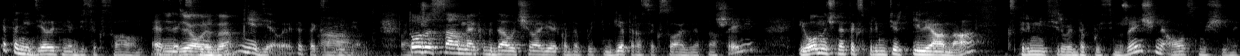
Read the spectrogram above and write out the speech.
Это не делает меня бисексуалом. Это Не делает, да? Не делает, это эксперимент. понятно. То же самое, когда у человека, допустим, гетеросексуальные отношения, и он начинает экспериментировать, или она экспериментировать, допустим, с женщиной, а он с мужчиной.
